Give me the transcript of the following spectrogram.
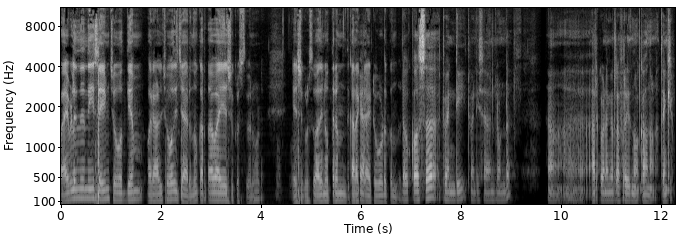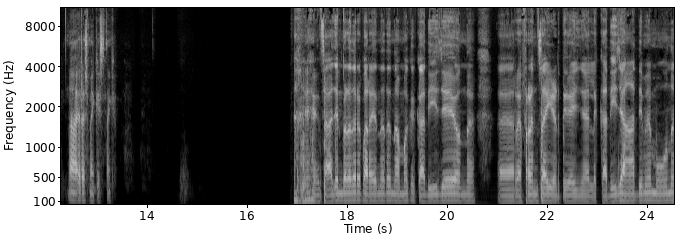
ബൈബിളിൽ നിന്ന് ഈ സെയിം ചോദ്യം ഒരാൾ ചോദിച്ചായിരുന്നു കർത്താവായ യേശു ക്രിസ്തുവിനോട് യേശു ക്രിസ്തു അതിന് ഉത്തരം കറക്റ്റ് ആയിട്ട് കൊടുക്കുന്നു ലൂക്കോസ് ട്വന്റി ട്വന്റി സെവനിലുണ്ട് ആർക്ക് വേണമെങ്കിലും റെഫർ ചെയ്ത് നോക്കാവുന്നതാണ്. Thank you rest my case thank you Sajan brother പറയുന്നത് നമുക്ക് ഖദീജയെ ഒന്ന് റെഫറൻസ് ആയി എടുത്തു കഴിഞ്ഞാൽ ഖദീജ ആദ്യമേ മൂന്ന്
